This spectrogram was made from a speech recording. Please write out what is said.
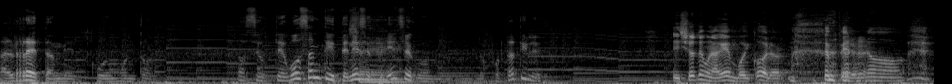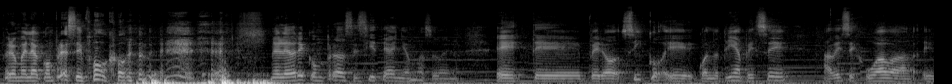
Al Red también jugué un montón. No sé, usted, ¿vos Santi tenés Sí. experiencia con los portátiles? Y yo tengo una Game Boy Color, pero no, pero me la compré hace poco. me la habré comprado hace 7 años más o menos. Este, pero sí, eh, cuando tenía PC, a veces jugaba eh,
